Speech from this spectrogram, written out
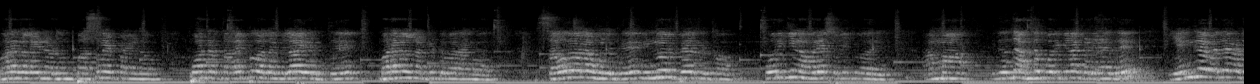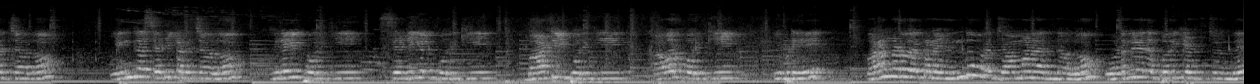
மரங்களை நடும் பசுமை பயணம் போன்ற தலைப்புகளை விழா எடுத்து மரங்கள் நட்டுட்டு வராங்க. சகோதரர் அவங்களுக்கு இன்னொரு பேர் இருக்கும். பொறுக்கின்னு அவரே சொல்லிக்குவாரு. ஆமா இது வந்து அந்த பொறுக்கிலாம் கிடையாது. எங்க விதை கிடைச்சாலும் எங்க செடி கிடைச்சாலும் விதை பொறுக்கி செடிகள் பொறுக்கி பாட்டில் பொறுக்கி கவர் பொறுக்கி இப்படி மரம் நடுவதற்கான எந்த ஒரு ஜாமானா இருந்தாலும் உடனே அதை பொறுக்கி எடுத்துட்டு வந்து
